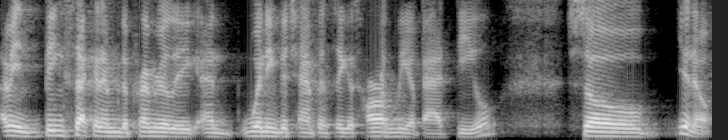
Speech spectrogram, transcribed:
I mean, being second in the Premier League and winning the Champions League is hardly a bad deal. So you know,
